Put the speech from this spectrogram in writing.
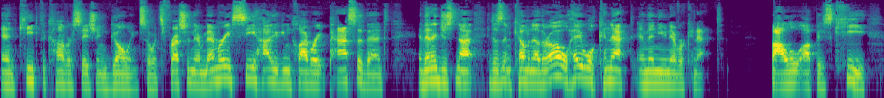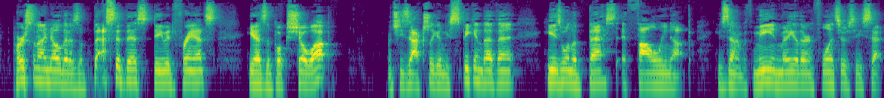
and keep the conversation going so it's fresh in their memory. See how you can collaborate past the event, and then it just not it doesn't become another oh hey we'll connect and then you never connect. Follow up is key. The person I know that is the best at this, David France, he has the book Show Up, which he's actually going to be speaking at the event. He is one of the best at following up. He's done it with me and many other influencers. He set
